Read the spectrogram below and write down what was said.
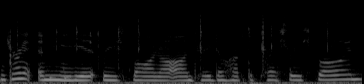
I turn it immediate respawn on so you don't have to press respawn.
